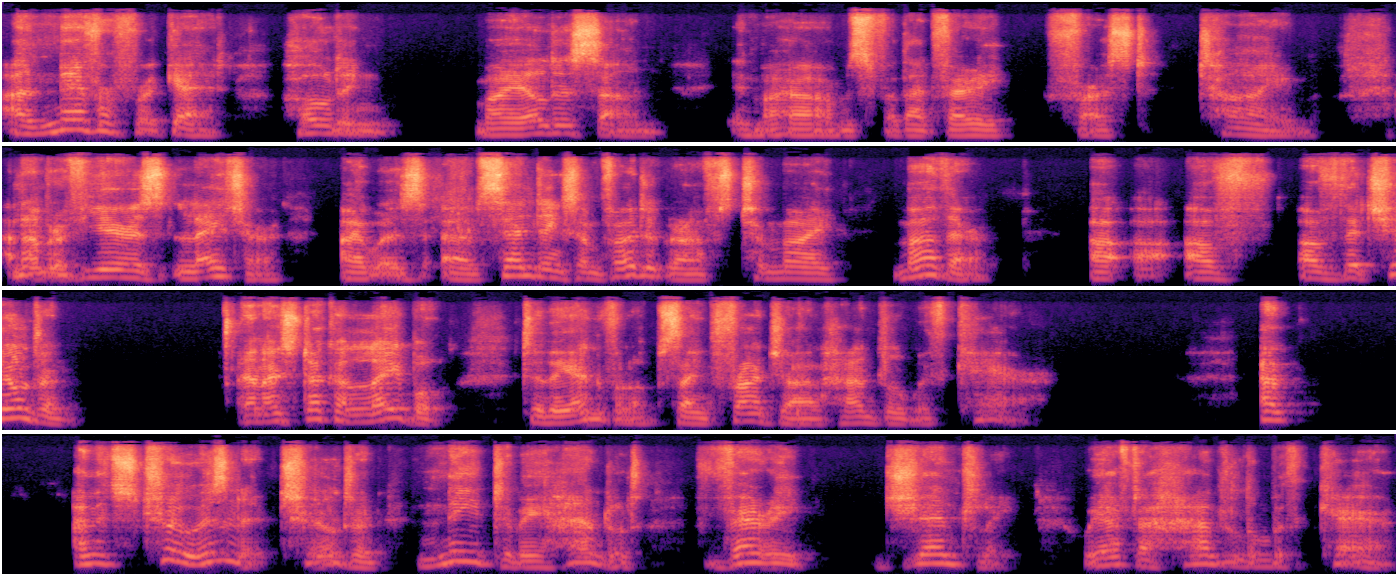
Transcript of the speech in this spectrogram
I'll never forget holding my eldest son in my arms for that very first time. A number of years later, I was uh, sending some photographs to my mother uh, uh, of, of the children. And I stuck a label to the envelope saying fragile, handle with care. And, and it's true, isn't it? Children need to be handled very gently. We have to handle them with care.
